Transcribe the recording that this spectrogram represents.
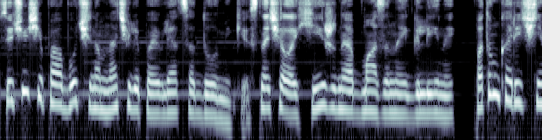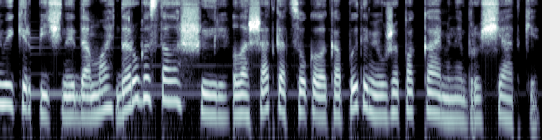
Все чаще по обочинам начали появляться домики. Сначала хижины, обмазанные глиной, потом коричневые кирпичные дома. Дорога стала шире. Лошадка цокала копытами уже по каменной брусчатке.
